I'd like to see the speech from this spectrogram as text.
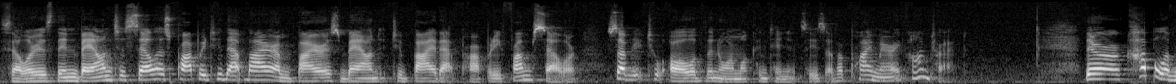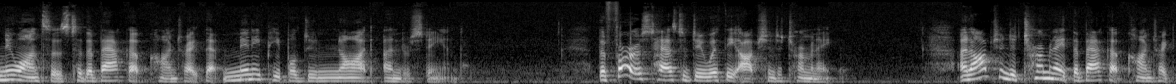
Seller is then bound to sell his property to that buyer, and buyer is bound to buy that property from seller, subject to all of the normal contingencies of a primary contract. There are a couple of nuances to the backup contract that many people do not understand. The first has to do with the option to terminate. An option to terminate the backup contract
